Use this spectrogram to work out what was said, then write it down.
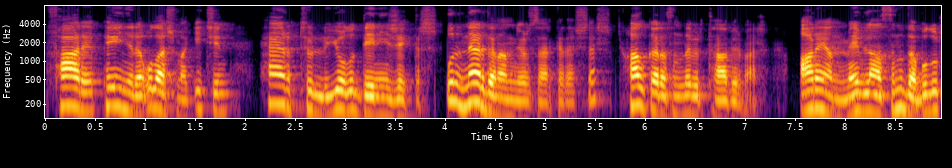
Fare peynire ulaşmak için her türlü yolu deneyecektir. Bunu nereden anlıyoruz arkadaşlar? Halk arasında bir tabir var. Arayan Mevlasını da bulur,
